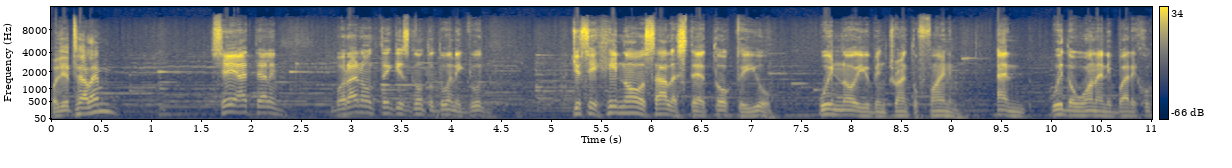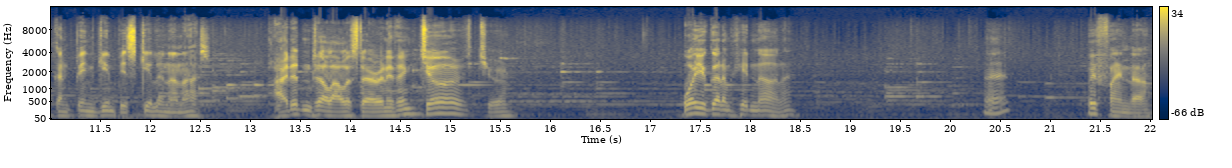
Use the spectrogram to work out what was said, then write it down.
Will you tell him? See, I tell him, but I don't think it's going to do any good. You see, he knows Alistair talked to you. We know you've been trying to find him, and we don't want anybody who can pin Gimpy's killing on us. I didn't tell Alistair anything. Sure, sure. Where you got him hidden out, huh? Eh? We find out.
